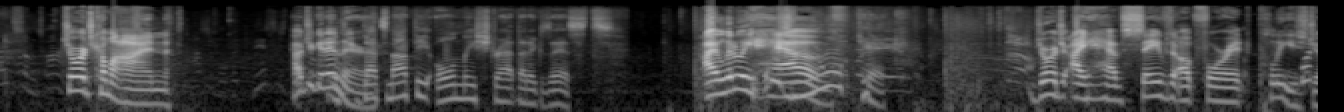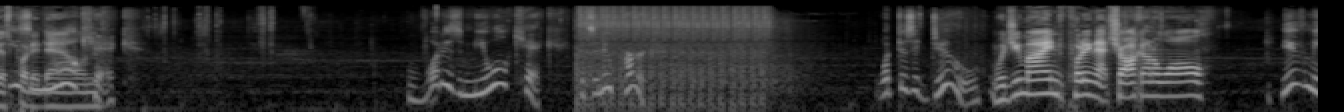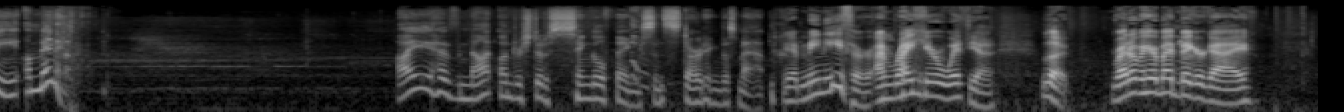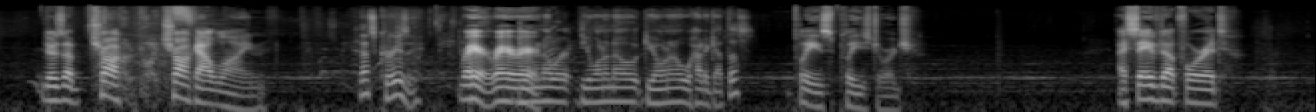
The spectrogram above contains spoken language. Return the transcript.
George, come on. How'd you get in there? That's not the only strat that exists. I literally have kick. George. I have saved up for it. Please What just put it mule down. Kick? What is mule kick? It's a new perk. What does it do? Would you mind putting that chalk on a wall? Give me a minute. I have not understood a single thing since starting this map. Yeah, me neither. I'm right here with you. Look, right over here by bigger guy. There's a chalk chalk outline. That's crazy. Right here, right here, Do right you here. want to know where? Do you want to know? Do you want to know how to get this? Please, please, George. I saved up for it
